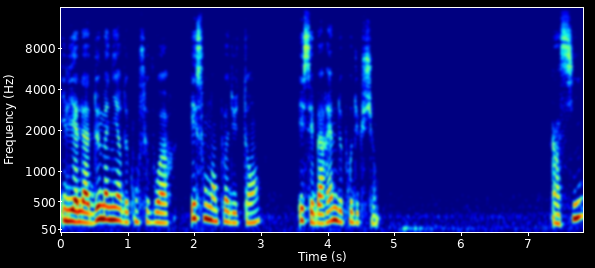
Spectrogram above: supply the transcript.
Il y a là deux manières de concevoir et son emploi du temps et ses barèmes de production. Ainsi,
